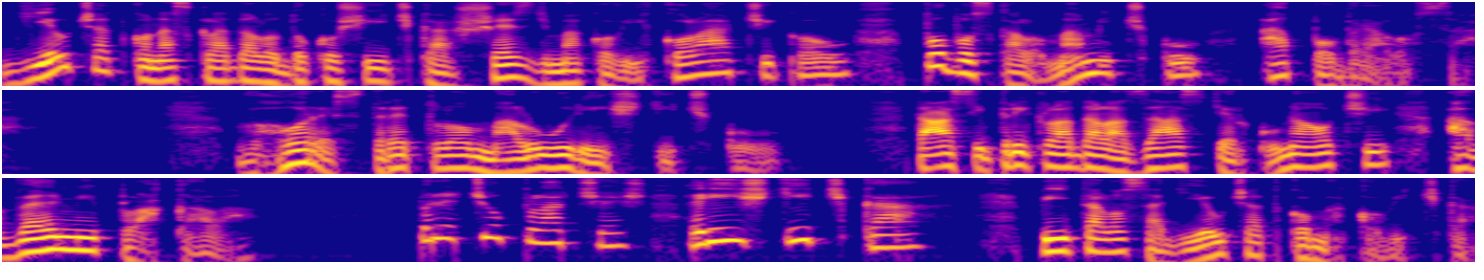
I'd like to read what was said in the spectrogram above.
Dievčatko naskladalo do košíčka šesť makových koláčikov, poboskalo mamičku a pobralo sa. V hore stretlo malú líštičku. Tá si prikladala zásterku na oči a veľmi plakala. Prečo plačeš, líštička? Pýtalo sa dievčatko Makovička.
